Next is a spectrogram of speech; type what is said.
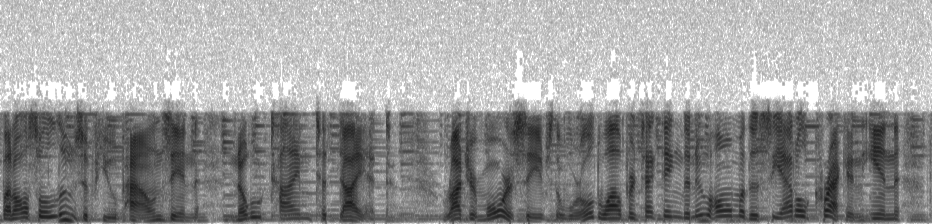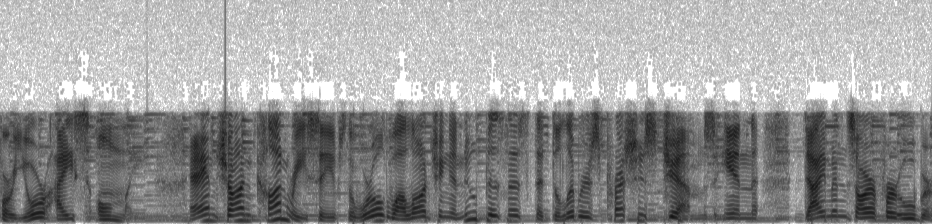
but also lose a few pounds in No Time to Diet. Roger Moore saves the world while protecting the new home of the Seattle Kraken in For Your Ice Only. And Sean Connery saves the world while launching a new business that delivers precious gems in Diamonds Are for Uber.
